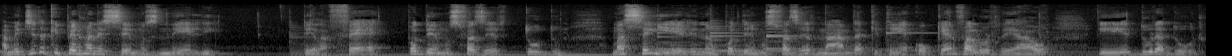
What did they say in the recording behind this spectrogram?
À medida que permanecemos nele, pela fé, podemos fazer tudo, mas sem ele não podemos fazer nada que tenha qualquer valor real e duradouro.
